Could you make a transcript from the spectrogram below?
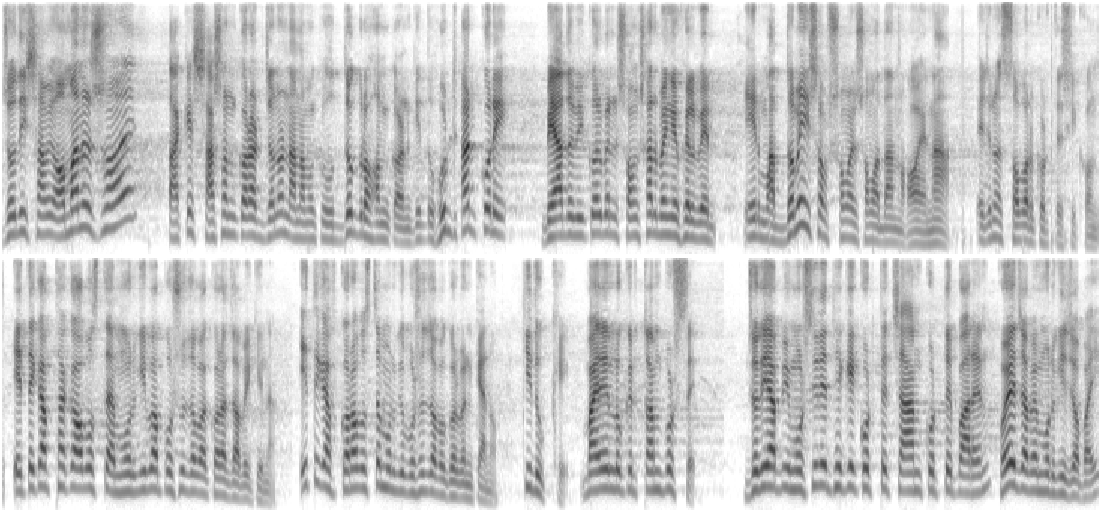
যদি স্বামী অমানুষ হয়, তাকে শাসন করার জন্য নানামুখী উদ্যোগ গ্রহণ করেন। কিন্তু হুটহাট করে বেয়াদবি করবেন, সংসার ভেঙে ফেলবেন, এর মাধ্যমেই সব সময় সমাধান হয় না। এই জন্য সবর করতে শিখুন। এতেকাপ থাকা অবস্থায় মুরগি বা পশু জবা করা যাবে কিনা? এতেকাপ করা অবস্থায় মুরগি পশু জবা করবেন কেন? কি দুঃখে? বাইরের লোকের টান পড়ছে। যদি আপনি মসজিদে থেকে করতে চান, করতে পারেন, হয়ে যাবে মুরগি জবাই।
